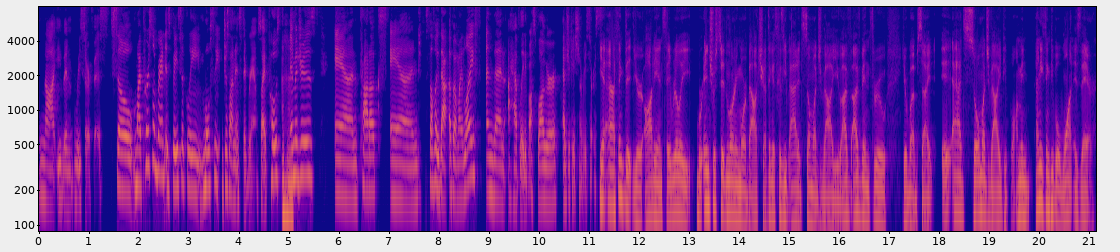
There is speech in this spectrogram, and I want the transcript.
not even resurface. So my personal brand is basically mostly just on Instagram. So I post mm-hmm. images and products and stuff like that about my life. And then I have Lady Boss Blogger educational resource. Yeah, I think that your audience, they really were interested in learning more about you. I think it's because you've added so much value. I've, I've been through your website. It adds so much value people. I mean, anything people want is there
